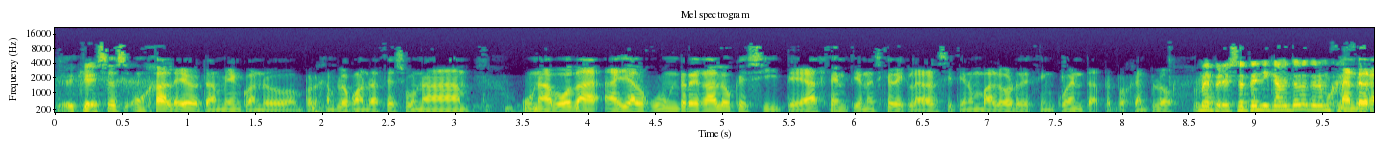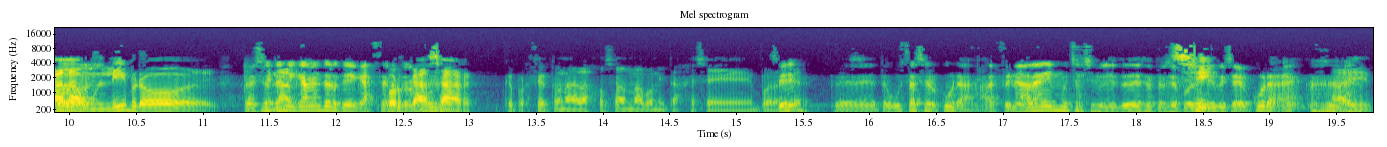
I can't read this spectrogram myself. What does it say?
es que... Eso es un jaleo también. Cuando, por ejemplo, cuando haces una, una boda, hay algún regalo que si te hacen tienes que declarar si tiene un valor de 50. Pero, por ejemplo, Hombre, pero eso técnicamente lo tenemos que me han hacer regalado todos. un libro. eh, Pero eso final, técnicamente lo tiene que hacer por todo el mundo. casar. Que, por cierto, una de las cosas más bonitas que se puede ¿Sí? hacer. ¿Te, te gusta ser cura? Al final hay muchas similitudes entre ser Sí. político y ser cura, ¿eh? Ahí-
